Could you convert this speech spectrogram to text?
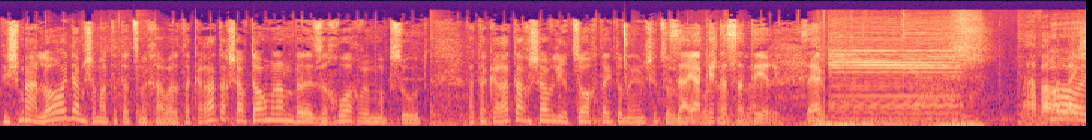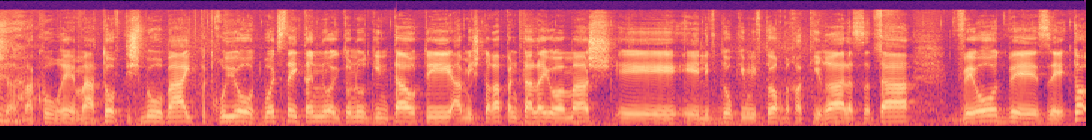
תשמע, לא יודע אם שמעת את עצמך, אבל אתה קראת עכשיו, אתה אומנם זחוח ומבסוט, אתה קראת עכשיו לרצוח את העיתונאים שצולבים זה את היה ראש קטע הממשלה. סאטירי. זה היה... מה עבר עליי שם? מה קורה? מה? טוב, תשמעו, מה ההתפתחויות? מועצת העיתונות, העיתונות גינתה אותי, המשטרה פנתה ליועמ"ש אה, אה, לבדוק אם לפתוח בחקירה על הסתה ועוד וזה. טוב,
